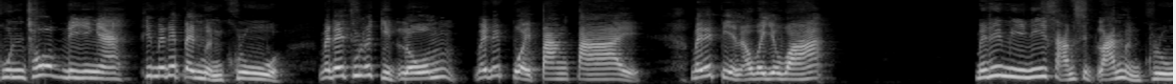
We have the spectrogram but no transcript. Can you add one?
คุณโชคดีไงที่ไม่ได้เป็นเหมือนครู ไม่ได้ธุรกิจล้ม ไม่ได้ป่วยปางตาย ไม่ได้เปลี่ยนอวัยวะ ไม่ได้มีหนี้สามสิบล้านเหมือนครู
